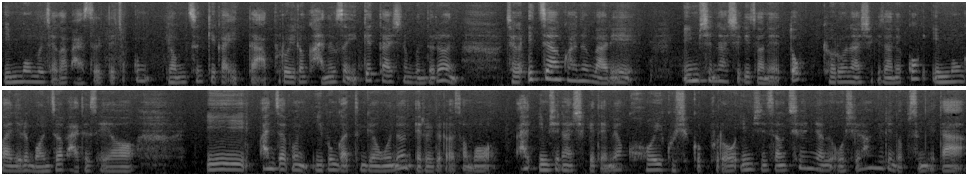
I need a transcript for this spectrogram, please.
잇몸을 제가 봤을 때 조금 염증기가 있다. 앞으로 이런 가능성이 있겠다 하시는 분들은 제가 잊지 않고 하는 말이 임신하시기 전에 또 결혼하시기 전에 꼭 잇몸 관리를 먼저 받으세요. 이 환자분 이분 같은 경우는 예를 들어서 뭐 하- 임신하시게 되면 거의 99% 임신성 치은염이 오실 확률이 높습니다.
